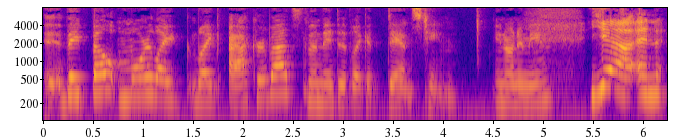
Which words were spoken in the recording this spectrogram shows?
it, they felt more like like acrobats than they did like a dance team. You know what I mean? Yeah, and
